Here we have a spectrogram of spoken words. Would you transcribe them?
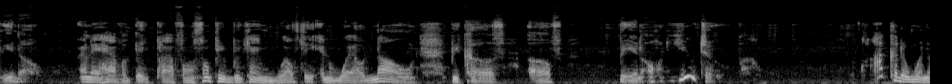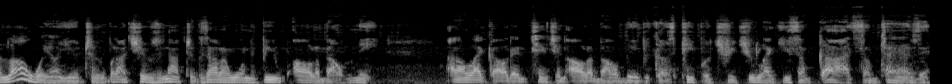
you know, and they have a big platform. Some people became wealthy and well known because of being on YouTube. I could have went a long way on YouTube, but I choose not to because I don't want to be all about me. I don't like all that attention all about me because people treat you like you some god sometimes. And,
